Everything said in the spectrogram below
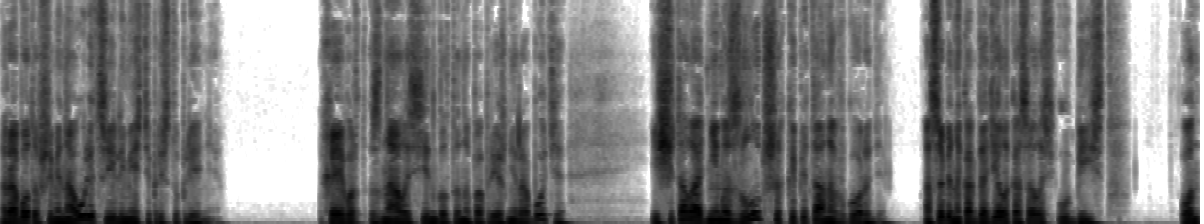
работавшими на улице или месте преступления. Хейворд знала Синглтона по прежней работе и считала одним из лучших капитанов в городе, особенно когда дело касалось убийств. Он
